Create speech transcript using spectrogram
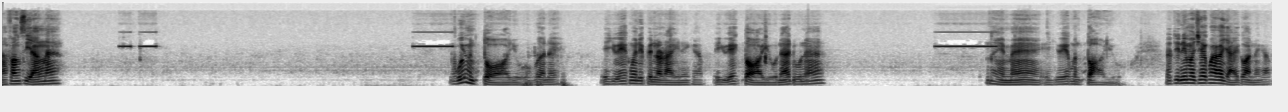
นะ ฟังเสียงนะอุ้ยมันต่ออยู่เพื่อนเลย AUX ไม่ได้เป็นอะไรนะครับ AUX ต่ออยู่นะดูนะนี่เห็นไหม AUX มันต่ออยู่ แล้วทีนี้มาเช็คภาคขยายก่อนนะครับ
